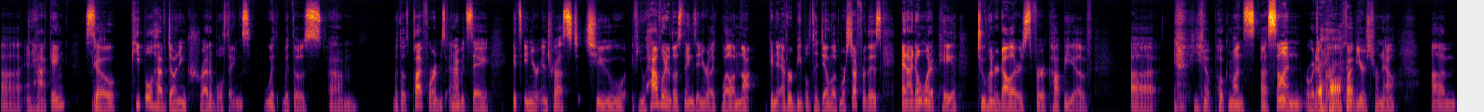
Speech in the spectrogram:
uh, and hacking. So people have done incredible things with with those um, with those platforms, and I would say it's in your interest to if you have one of those things and you're like, well, I'm not going to ever be able to download more stuff for this, and I don't want to pay two hundred dollars for a copy of uh, you know Pokemon's uh, Sun or whatever Uh-huh. five years from now. Um,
